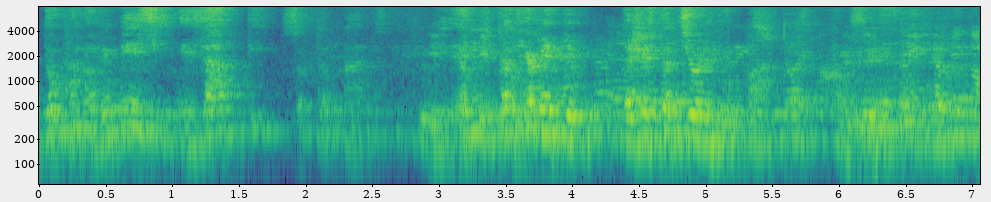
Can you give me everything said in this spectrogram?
dopo nove mesi esatti sono tornati. È praticamente la gestazione di un parto. Ecco.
